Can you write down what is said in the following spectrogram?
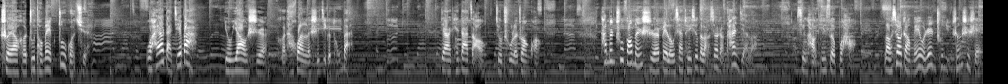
说要和猪头妹住过去。我还要打街霸，用钥匙和他换了十几个铜板。第二天大早就出了状况，他们出房门时被楼下退休的老校长看见了。幸好天色不好，老校长没有认出女生是谁，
